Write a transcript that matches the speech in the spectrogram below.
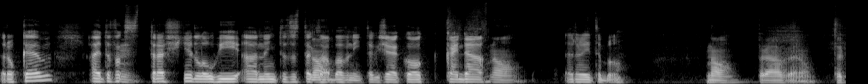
rokem a je to fakt hmm. strašně dlouhý a není to zase tak no. zábavný, takže jako kinda no. relatable. No, právě, no. Tak...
